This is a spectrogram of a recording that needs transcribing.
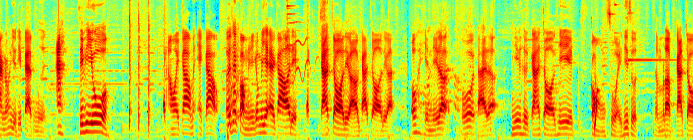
งๆเนาะอยู่ที่ 80,000อะ CPU เอาไอ้เก้าไม่ไอ้เก้าเอ้ยถ้ากล่องนี้ก็ไม่ใช่ไอ้เก้าแล้วดิการ์ดจอดีกว่าเอาการ์ดจอดีกว่าโอ้เห็นนี้แล้วโอ้ตายแล้วนี่คือการ์ดจอที่กล่องสวยที่สุดสำหรับการ์ดจอ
